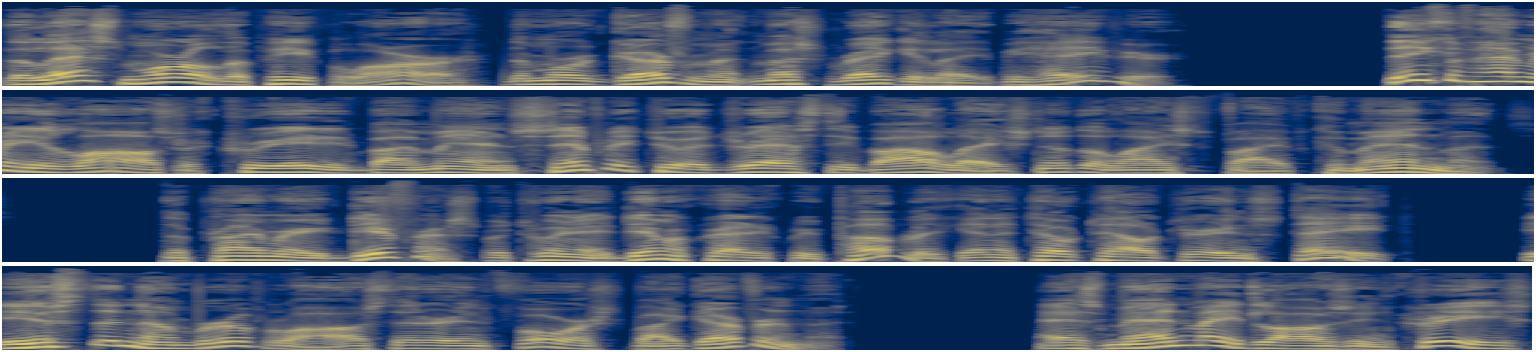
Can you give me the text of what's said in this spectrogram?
The less moral the people are, the more government must regulate behavior. Think of how many laws are created by man simply to address the violation of the last five commandments. The primary difference between a democratic republic and a totalitarian state is the number of laws that are enforced by government. As man made laws increase,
